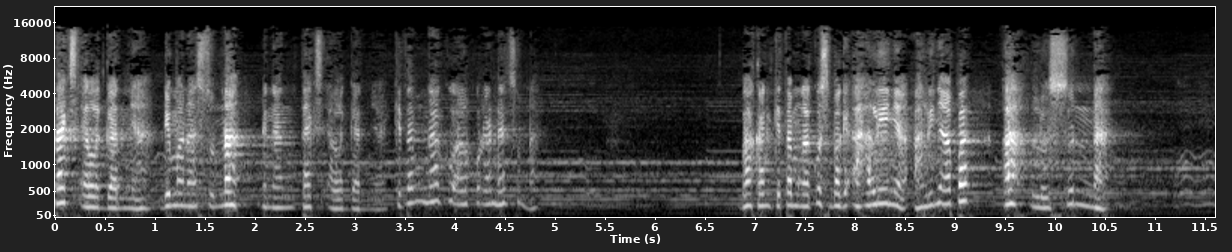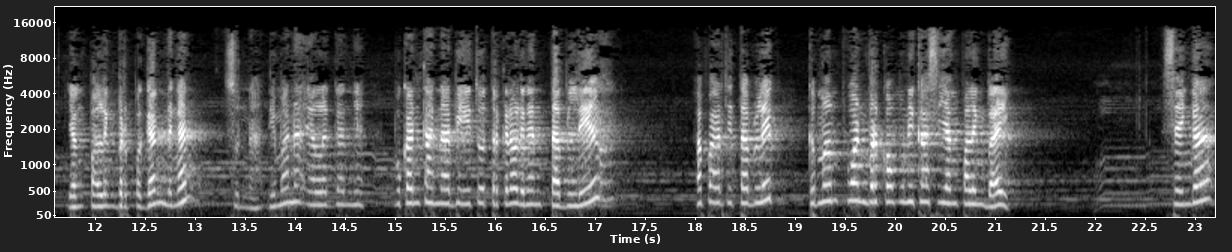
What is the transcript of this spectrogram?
teks elegannya, di mana sunnah dengan teks elegannya. Kita mengaku Al-Quran dan sunnah. Bahkan kita mengaku sebagai ahlinya. Ahlinya apa? Ahlu sunnah. Yang paling berpegang dengan sunnah. Di mana elegannya? Bukankah Nabi itu terkenal dengan tabligh? Apa arti tabligh? Kemampuan berkomunikasi yang paling baik. Sehingga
